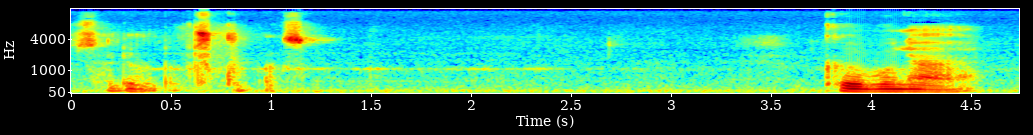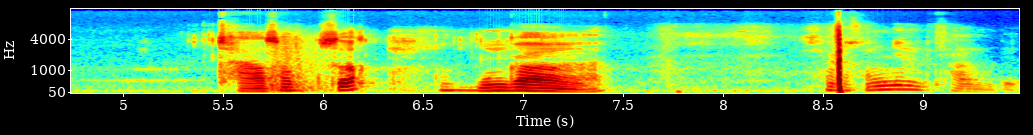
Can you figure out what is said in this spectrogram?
서류도 축구 그 뭐냐 자석석? 뭔가 새로 생긴 듯 하는데.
